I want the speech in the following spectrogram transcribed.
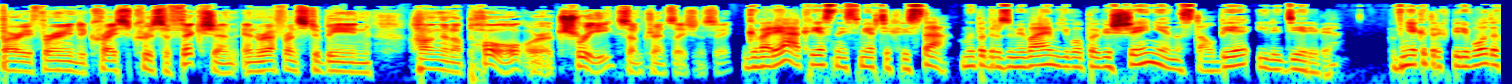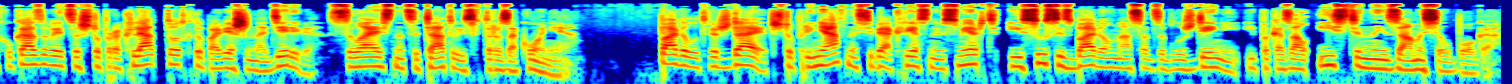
by referring to Christ's crucifixion in reference to being hung on a pole or a tree, some translations say, Говоря о крестной смерти Христа, мы подразумеваем его повешение на столбе или дереве. В некоторых переводах указывается, что проклят тот, кто повешен на дереве, ссылаясь на цитату из Второзакония. Павел утверждает, что приняв на себя крестную смерть, Иисус избавил нас от заблуждений и показал истинный замысел Бога.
